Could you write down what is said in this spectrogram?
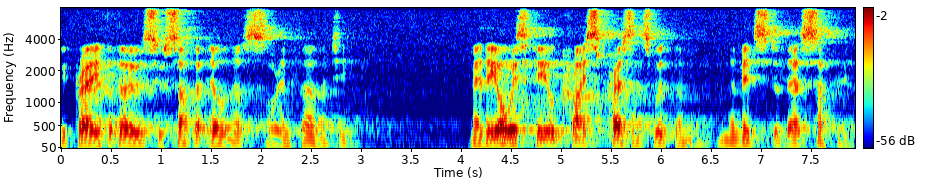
We pray for those who suffer illness or infirmity. May they always feel Christ's presence with them in the midst of their suffering.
